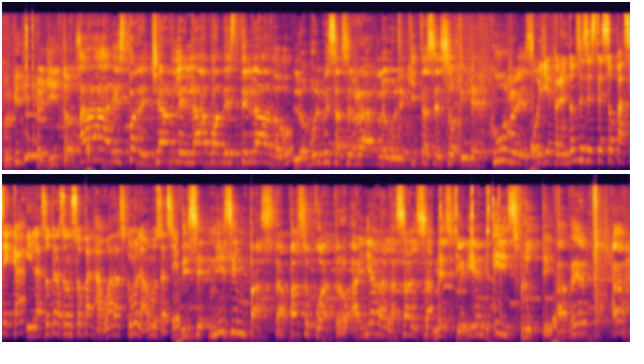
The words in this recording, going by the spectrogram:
¿Por qué tiene hoyitos? Ah, es para echarle el agua de este lado. Lo vuelves a cerrar, luego le quitas eso y le escurres. Oye, pero entonces esta es sopa seca y las otras son sopas aguadas, ¿cómo la vamos a hacer? Dice ni sin pasta. Paso 4. Añada la salsa, mezcle bien y disfrute. A ver. Ah.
